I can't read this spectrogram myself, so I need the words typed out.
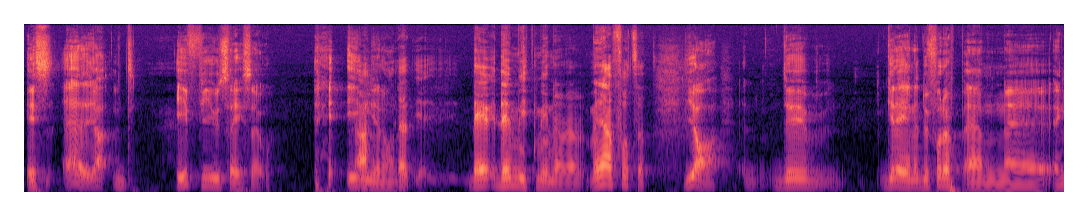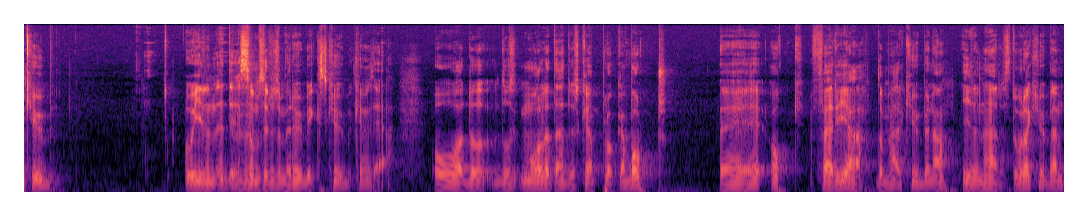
Is, eh, ja, if you say so. Ingen Ja, aning. Det, det, är mitt minne det, men jag fortsätter. Ja, det, grejen är du får upp en, eh, en kub. Och i den, det, Som ser ut som en Rubiks kub kan vi säga. Och då, då, målet är att du ska plocka bort eh, och färga de här kuberna i den här stora kuben.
